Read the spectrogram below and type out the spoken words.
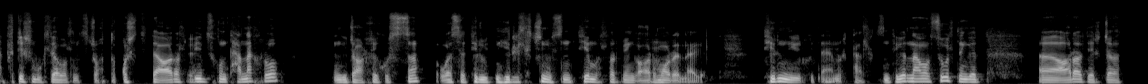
аппликейшн бүглээ явуул гэж утгагүй шүү дээ. Орол би зөвхөн танах руу ингэж орохыг хүссэн. Угаасаа тэр үед нь хэрэглэгч нь өсөн. Тийм болохоор би ингээ ормоор байна гэдэг. Тэр нь ерөөд амар таалагдсан. Тэгээд намайг сүулт ингээд ороод ирж байгаа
